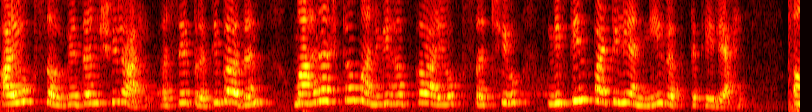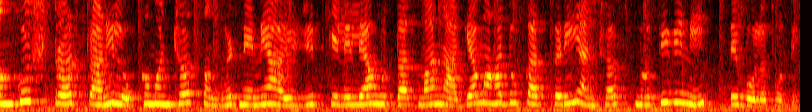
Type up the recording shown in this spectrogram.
आयोग संवेदनशील आहे असे प्रतिपादन महाराष्ट्र मानवी हक्क आयोग सचिव नितीन पाटील यांनी व्यक्त केले आहे. अंकुश ट्रस्ट आणि लोकमंच संघटनेने आयोजित केलेल्या हुतात्मा नाग्या महादू कातकरी यांच्या स्मृतिदिनी ते बोलत होते.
